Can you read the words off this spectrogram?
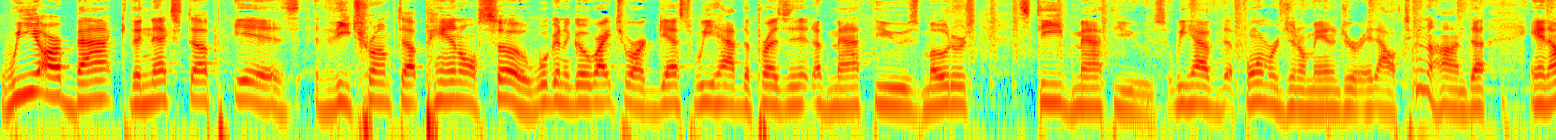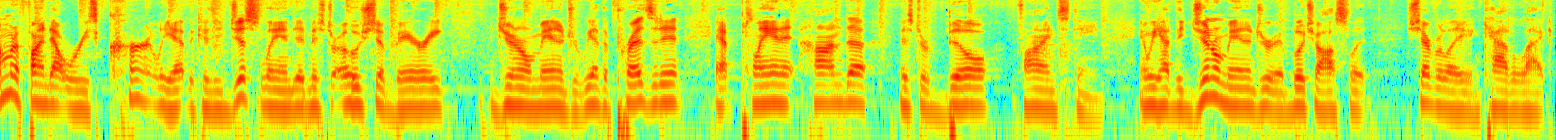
We are back. The next up is the trumped up panel. So we're going to go right to our guest. We have the president of Matthews Motors, Steve Matthews. We have the former general manager at Altoona Honda, and I'm going to find out where he's currently at because he just landed, Mr. Osha Berry, general manager. We have the president at Planet Honda, Mr. Bill Feinstein, and we have the general manager at Butch Oslett Chevrolet and Cadillac,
